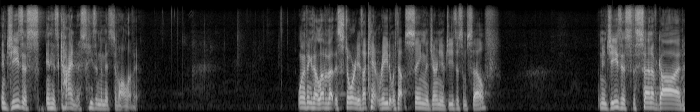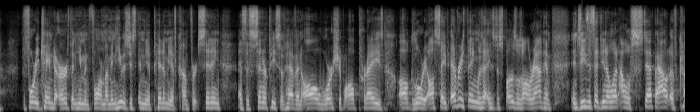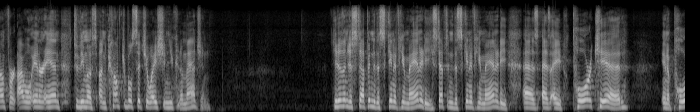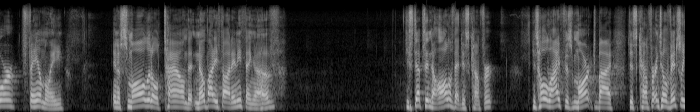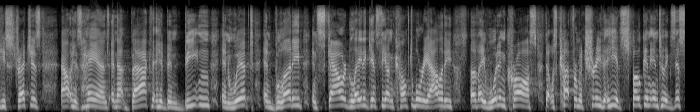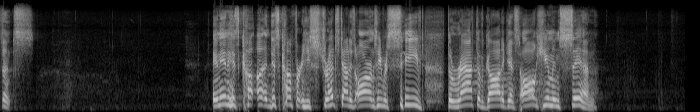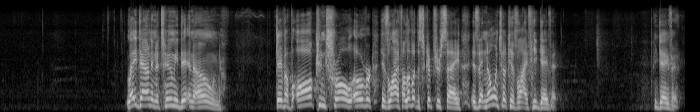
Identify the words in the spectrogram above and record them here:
And Jesus, in His kindness, He's in the midst of all of it. One of the things I love about this story is I can't read it without seeing the journey of Jesus Himself. I mean, Jesus, the Son of God, before he came to earth in human form. I mean, he was just in the epitome of comfort, sitting as the centerpiece of heaven, all worship, all praise, all glory, all saved. Everything was at his disposal, was all around him. And Jesus said, You know what? I will step out of comfort. I will enter into the most uncomfortable situation you can imagine. He doesn't just step into the skin of humanity, he steps into the skin of humanity as, as a poor kid in a poor family in a small little town that nobody thought anything of. He steps into all of that discomfort. His whole life is marked by discomfort until eventually he stretches out his hands, and that back that had been beaten and whipped and bloodied and scoured, laid against the uncomfortable reality of a wooden cross that was cut from a tree that he had spoken into existence. And in his uh, discomfort, he stretched out his arms. He received the wrath of God against all human sin. Laid down in a tomb he didn't own. Gave up all control over his life. I love what the scriptures say is that no one took his life, he gave it. He gave it.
